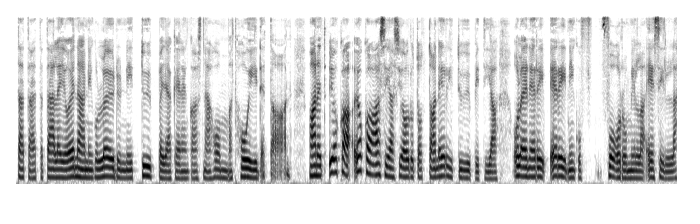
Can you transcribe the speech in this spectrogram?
tätä, että täällä ei ole enää niin kuin löydy niitä tyyppejä, kenen kanssa nämä hommat hoidetaan. Vaan että joka, joka asiassa joudut ottaa eri tyypit ja olen eri, eri niin kuin foorumilla esillä.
